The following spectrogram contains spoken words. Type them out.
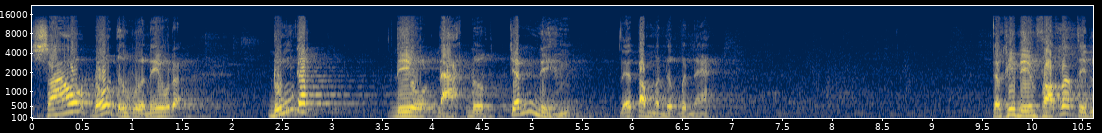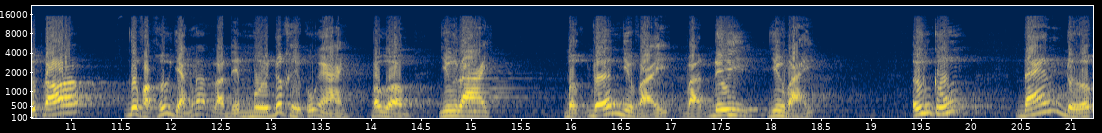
sáu đối tượng vừa nêu đó, đúng cách đều đạt được chánh niệm để tâm mình được bình an. Và khi niệm Phật đó, thì lúc đó Đức Phật hướng dẫn đó là niệm 10 đức hiệu của Ngài, bao gồm Như Lai, bậc đến như vậy và đi như vậy. Ứng cúng đáng được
